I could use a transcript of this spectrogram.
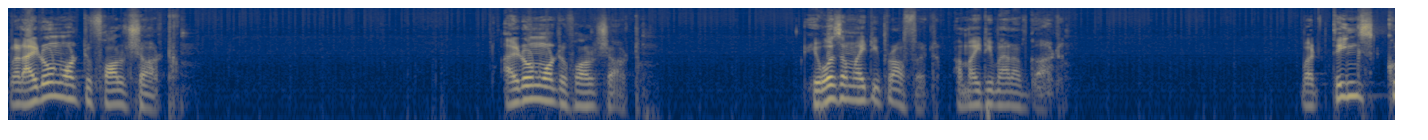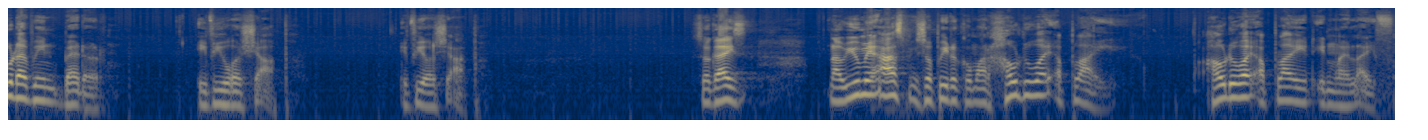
But I don't want to fall short. I don't want to fall short. He was a mighty prophet, a mighty man of God. But things could have been better if you were sharp. If you were sharp. So, guys, now you may ask me, so Peter Kumar, how do I apply? How do I apply it in my life?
